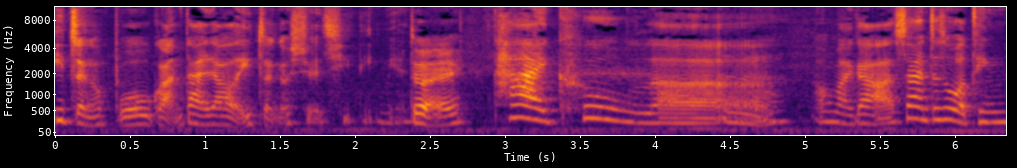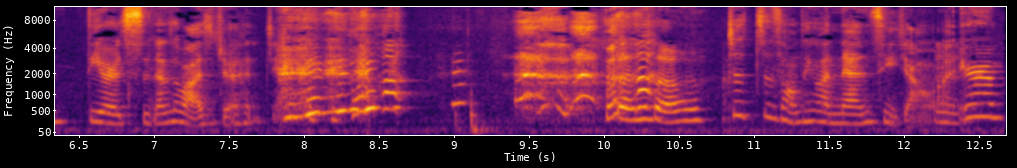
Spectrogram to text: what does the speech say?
一整个博物馆带到了一整个学期里面，对，太酷了！Oh my god！虽然这是我听第二次，但是我还是觉得很惊讶。真的，就自从听完 Nancy 讲完，因为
